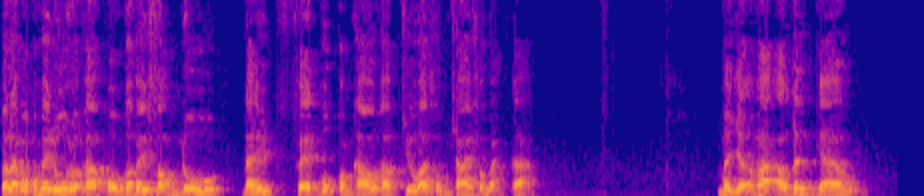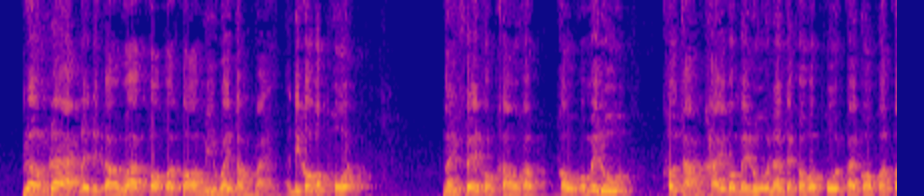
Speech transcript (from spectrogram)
ตอนแรกผมก็ไม่รู้หรอกครับ ผมก็ไปส่องดู ใน Facebook ของเขาครับ ชื่อว่าสมชายแสวงการ มาเยอะมากเอาตั้งแต่เริ่มแรกเลยดีกว่าว่ากกตมีไว้ทำไม อันนี้เขาก็โพสต์ในเฟซของเขาครับ เขาก็ไม่รู้เขาถามใครก็ไม่รู้นะ แต่เขาก็โพสต์ไปกกต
